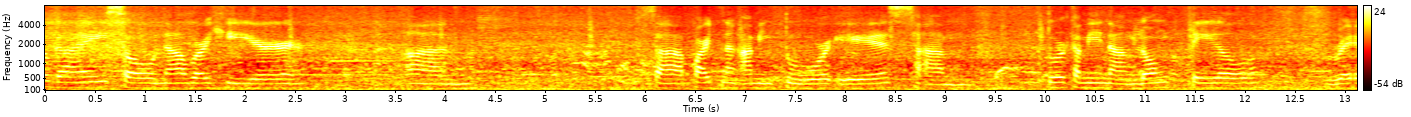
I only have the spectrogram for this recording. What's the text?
Hello guys, so now we're here um, sa part ng aming tour is um, tour kami ng Longtail Ri-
